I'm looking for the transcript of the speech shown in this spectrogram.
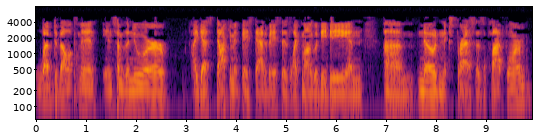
web development in some of the newer, I guess, document-based databases like MongoDB and um, Node and Express as a platform,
